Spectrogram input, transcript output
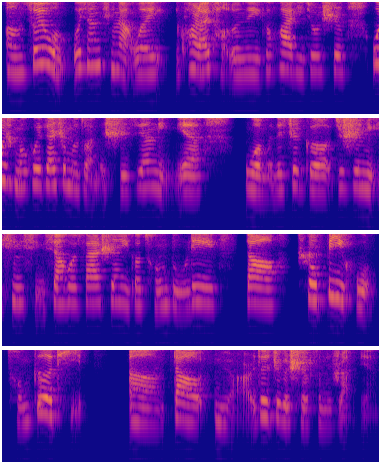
嗯，所以我我想请两位一块来讨论的一个话题就是为什么会在这么短的时间里面，我们的这个就是女性形象会发生一个从独立到受庇护，从个体嗯到女儿的这个身份的转变。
